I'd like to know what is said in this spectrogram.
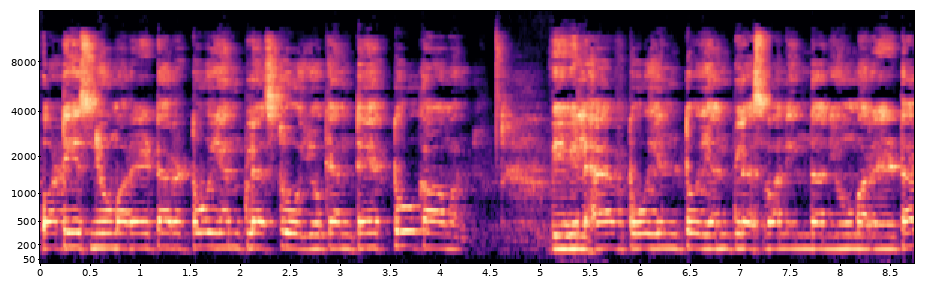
what is numerator? 2n plus 2 you can take 2 common we will have 2 into n plus 1 in the numerator,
